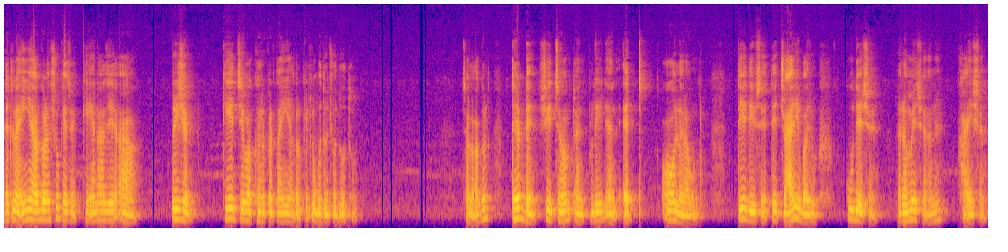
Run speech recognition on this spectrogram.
એટલે અહીંયા આગળ શું કહે છે? કે એના જે આ પ્રિઝન, કેદ જેવા ઘર કરતાં અહીંયા આગળ કેટલું બધું જુદું હતું? ચાલો આગળ. That day she jump and played and at all around તે દિવસે તે ચારે બાજુ કૂદે છે, રમે છે અને ખાય છે.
